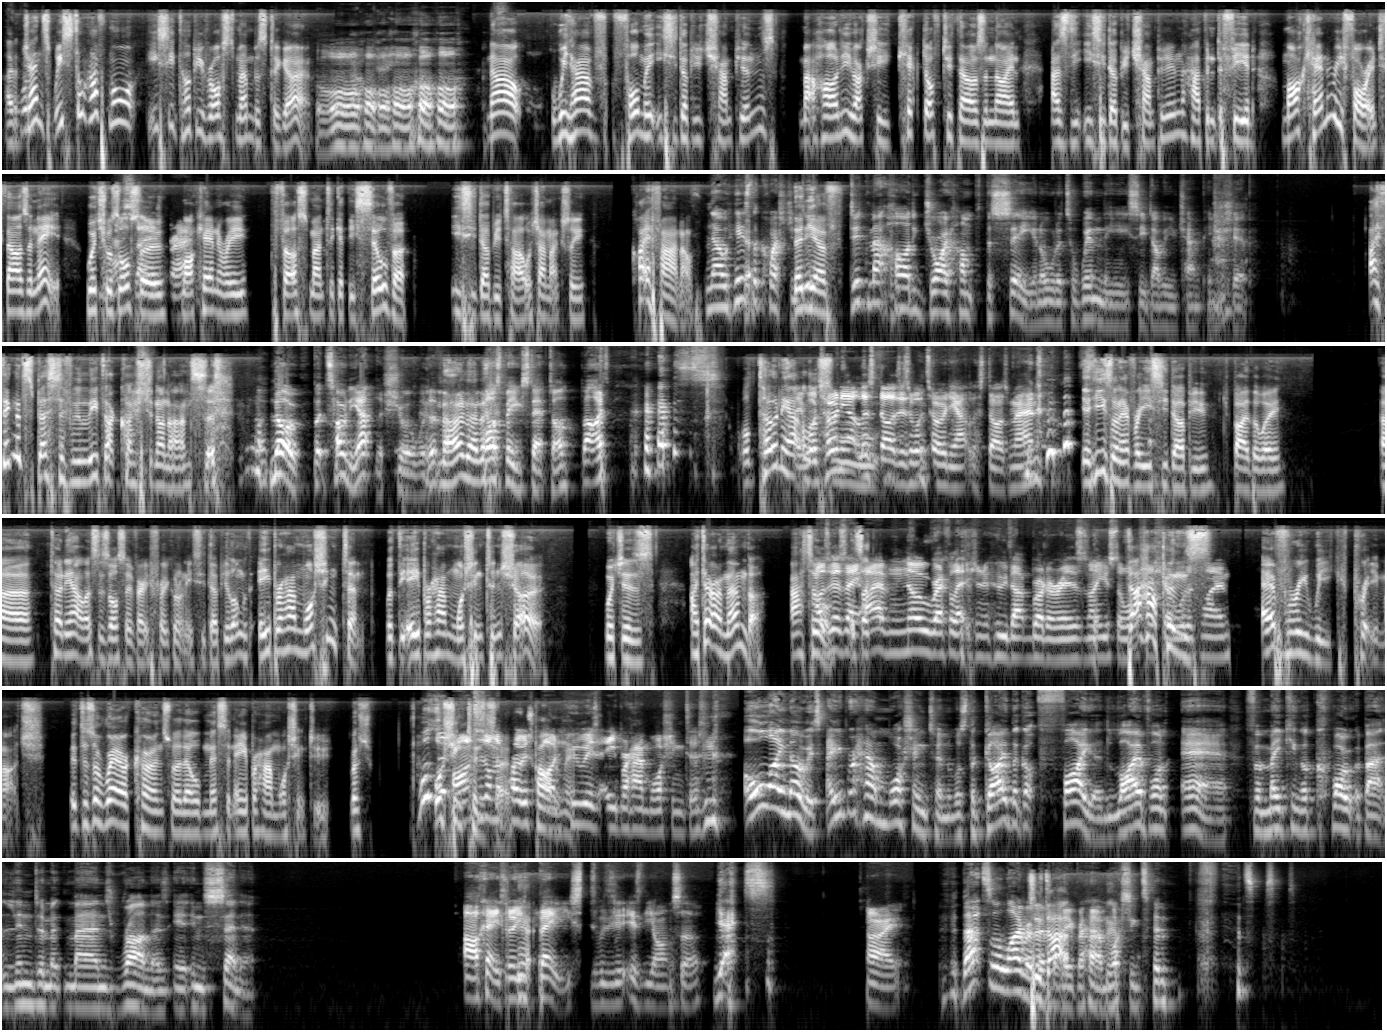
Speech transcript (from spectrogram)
Want- gents, we still have more ECW roster members to go. Oh, Now, we have former ECW champions. Matt Hardy, who actually kicked off 2009 as the ECW champion, having defeated Mark Henry for it in 2008, which was Yes, that also. Mark Henry, the first man to get the silver ECW title, which I'm actually quite a fan of. now here's Yeah. the question: Then did, you have did Matt Hardy dry hump the sea in order to win the ECW championship? I think it's best if we leave that question unanswered. no, but Tony Atlas sure would have. no, no, I no. was being stepped on, but I. Well, Tony Hey, Atlas. what Tony will- Atlas does is what Tony Atlas does, man. Yeah, he's on every ECW, by the way. Uh, Tony Atlas is also very frequent on ECW, along with Abraham Washington, with the Abraham Washington Show, which is I don't remember at all. I was gonna say like I have no recollection of who that brother is, and I used to watch That this show all the happens every week, pretty much. There's a rare occurrence where they'll miss an Abraham Washington. Rush- Was it? Washington Answers on the postcard. Who is Abraham Washington? All I know is Abraham Washington was the guy that got fired live on air for making a quote about Linda McMahon's run as in Senate. Ah, okay, so he's Yeah. based is the- answer. Yes, All right. that's all I remember. that- Abraham Washington.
